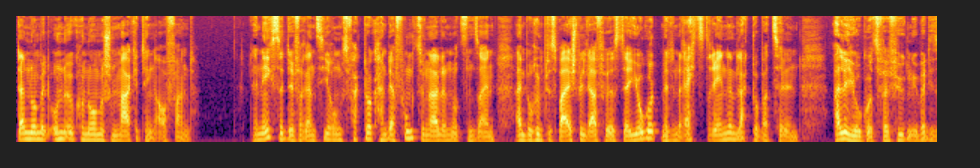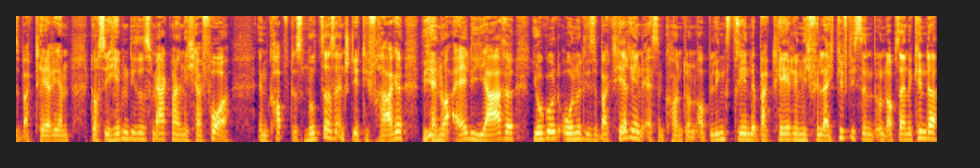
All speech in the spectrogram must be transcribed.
dann nur mit unökonomischem Marketingaufwand. Der nächste Differenzierungsfaktor kann der funktionale Nutzen sein. Ein berühmtes Beispiel dafür ist der Joghurt mit den rechtsdrehenden Lactobacillen. Alle Joghurts verfügen über diese Bakterien, doch sie heben dieses Merkmal nicht hervor. Im Kopf des Nutzers entsteht die Frage, wie er nur all die Jahre Joghurt ohne diese Bakterien essen konnte und ob linksdrehende Bakterien nicht vielleicht giftig sind und ob seine Kinder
